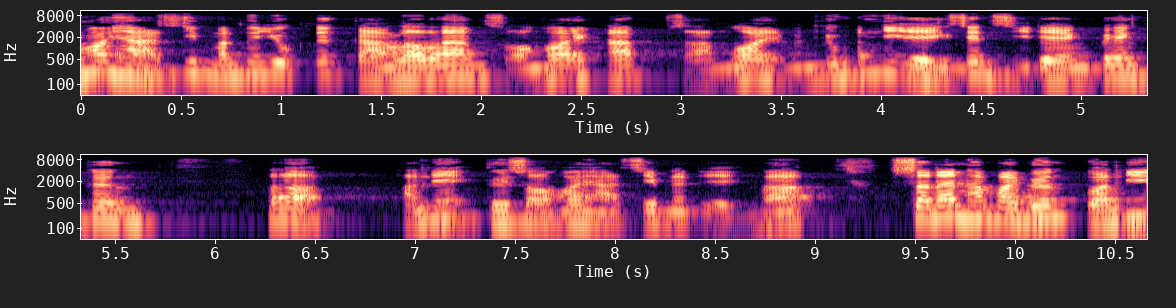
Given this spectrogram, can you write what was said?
250มันก็อยู่ครึ่งกลางระหว่าง200กับ300มันอยู่มันนี่เองเส้นสีแดงแบ่งครึ่งแล้วอันนี้คือ250นั่นเองเนาะฉะนั้นทำไมเบิ่งตัวนี้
